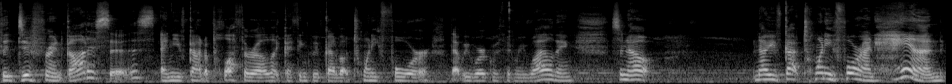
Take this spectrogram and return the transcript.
the different goddesses and you've got a plethora like i think we've got about 24 that we work with in rewilding so now now you've got 24 on hand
